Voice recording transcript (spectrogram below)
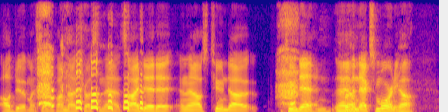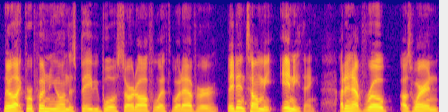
I'll do it myself. I'm not trusting that. So I did it, and then I was tuned up, tuned in for Yeah. the next morning. Yeah. They're like, we're putting you on this baby bull. Start off with whatever. They didn't tell me anything. I didn't have rope. I was wearing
